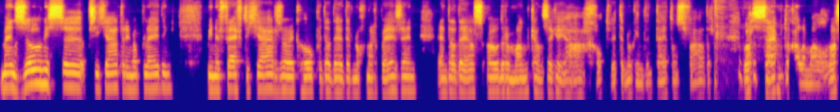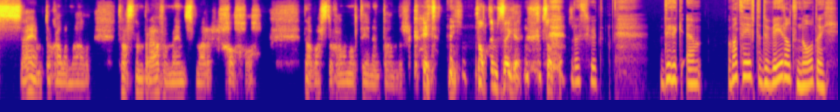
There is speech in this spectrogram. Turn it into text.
Mijn zoon is uh, psychiater in opleiding. Binnen 50 jaar zou ik hopen dat hij er nog mag bij zijn. En dat hij als oudere man kan zeggen: Ja, God weet er nog in de tijd ons vader. Wat zei hem toch allemaal? Wat zei hem toch allemaal? Het was een brave mens, maar dat was toch allemaal het een en het ander. Ik weet het niet. Ik zal het hem zeggen. Dat is goed. Dirk, um, wat heeft de wereld nodig?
